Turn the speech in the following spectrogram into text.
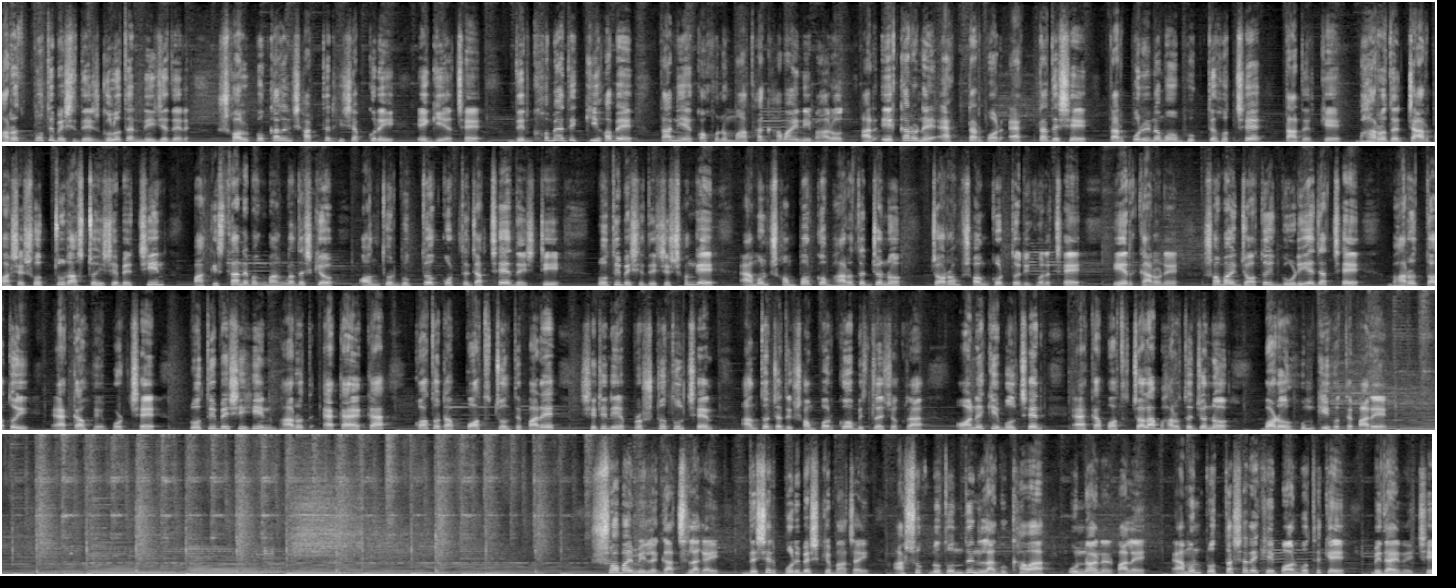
ভারত প্রতিবেশী দেশগুলোতে নিজেদের স্বল্পকালীন স্বার্থের হিসাব করেই এগিয়েছে। দীর্ঘমেয়াদে কি হবে তা নিয়ে কখনো মাথা ঘামায়নি ভারত। আর এ কারণে একটার পর একটা দেশে তার পরিণামও ভুগতে হচ্ছে তাদেরকে। ভারতের চারপাশে শত্রু রাষ্ট্র হিসেবে চীন, পাকিস্তান এবং বাংলাদেশকেও অন্তর্ভুক্ত করতে যাচ্ছে দেশটি। প্রতিবেশী দেশের সঙ্গে এমন সম্পর্ক ভারতের জন্য চরম সংকট তৈরি করেছে। এর কারণে সময় যতই গড়িয়ে যাচ্ছে ভারত ততই একা হয়ে পড়ছে। প্রতিবেশীহীন ভারত একা একা কতটা পথ চলতে পারে সেটি নিয়ে প্রশ্ন তুলছেন আন্তর্জাতিক সম্পর্ক বিশ্লেষকরা। অনেকেই বলছেন একা পথ চলা ভারতের জন্য বড় হুমকি হতে পারে। সবাই মিলে গাছ লাগাই, দেশের পরিবেশকে বাঁচাই, আসুক নতুন দিন লাগু খাওয়া উন্নয়নের পালে। এমন প্রত্যাশা রেখে এই পর্ব থেকে বিদায় নিচ্ছি।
